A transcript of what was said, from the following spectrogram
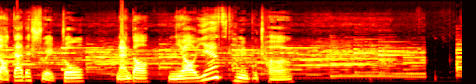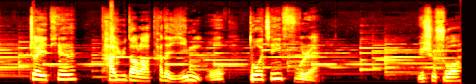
老待在水中，难道你要淹死他们不成？这一天，他遇到了他的姨母多金夫人，于是说：“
